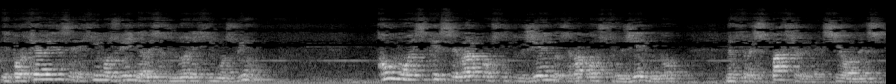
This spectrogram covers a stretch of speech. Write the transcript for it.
Y por qué a veces elegimos bien y a veces no elegimos bien. ¿Cómo es que se va constituyendo, se va construyendo nuestro espacio de elecciones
